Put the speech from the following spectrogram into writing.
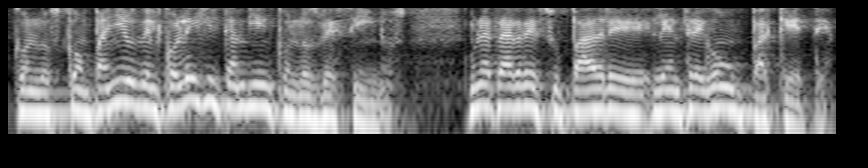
con los compañeros del colegio y también con los vecinos. Una tarde su padre le entregó un paquete.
